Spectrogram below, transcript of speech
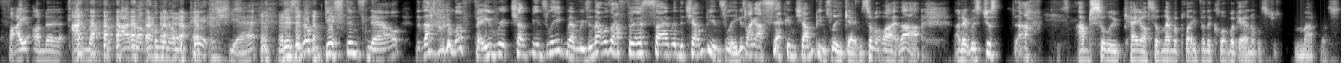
fight on the I'm not, I'm not coming on the pitch. Yeah, there's enough distance now that that's one of my favourite Champions League memories, and that was our first time in the Champions League. It's like our second Champions League game, something like that, and it was just ah, absolute chaos. He'll never play for the club again. It was just madness.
